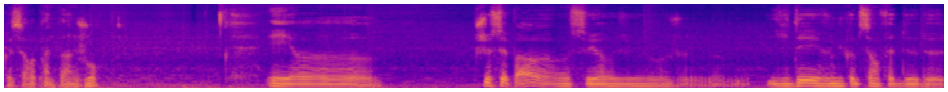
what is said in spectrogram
que, ça reprenne pas un jour. Et je sais pas, c'est l'idée est venue comme ça en fait de, de,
